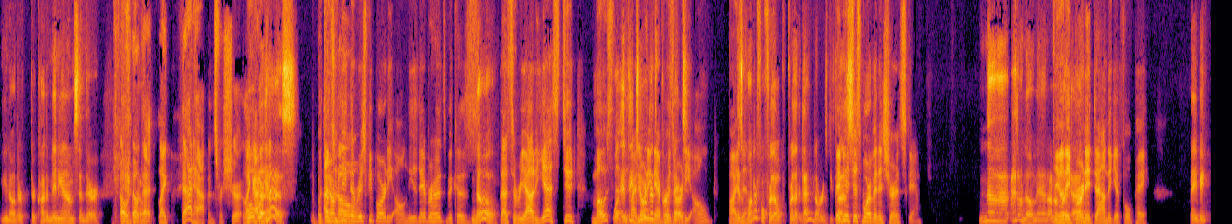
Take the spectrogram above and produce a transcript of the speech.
you know, their their condominiums and their. oh no, know. that like that happens for sure. Like Well, I don't know. Yes. But I don't, don't you think the rich people already own these neighborhoods? Because No. that's the reality. Yes, dude. Most Well, of if these they do, minority that's neighborhoods are perfect. already owned by It's them. wonderful for the for the landlords because Maybe it's just more of an insurance scam. Nah. I don't know, man. I don't You know, they uh, burn it down, they get full pay. maybe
